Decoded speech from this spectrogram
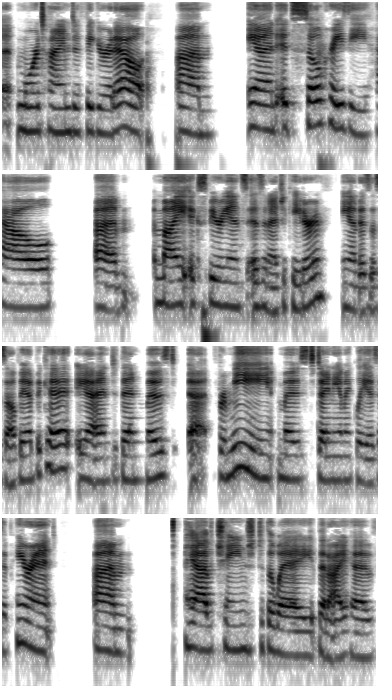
uh, more time to figure it out. Um, and it's so crazy how um, my experience as an educator and as a self advocate, and then most, uh, for me, most dynamically as a parent, um, have changed the way that I have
